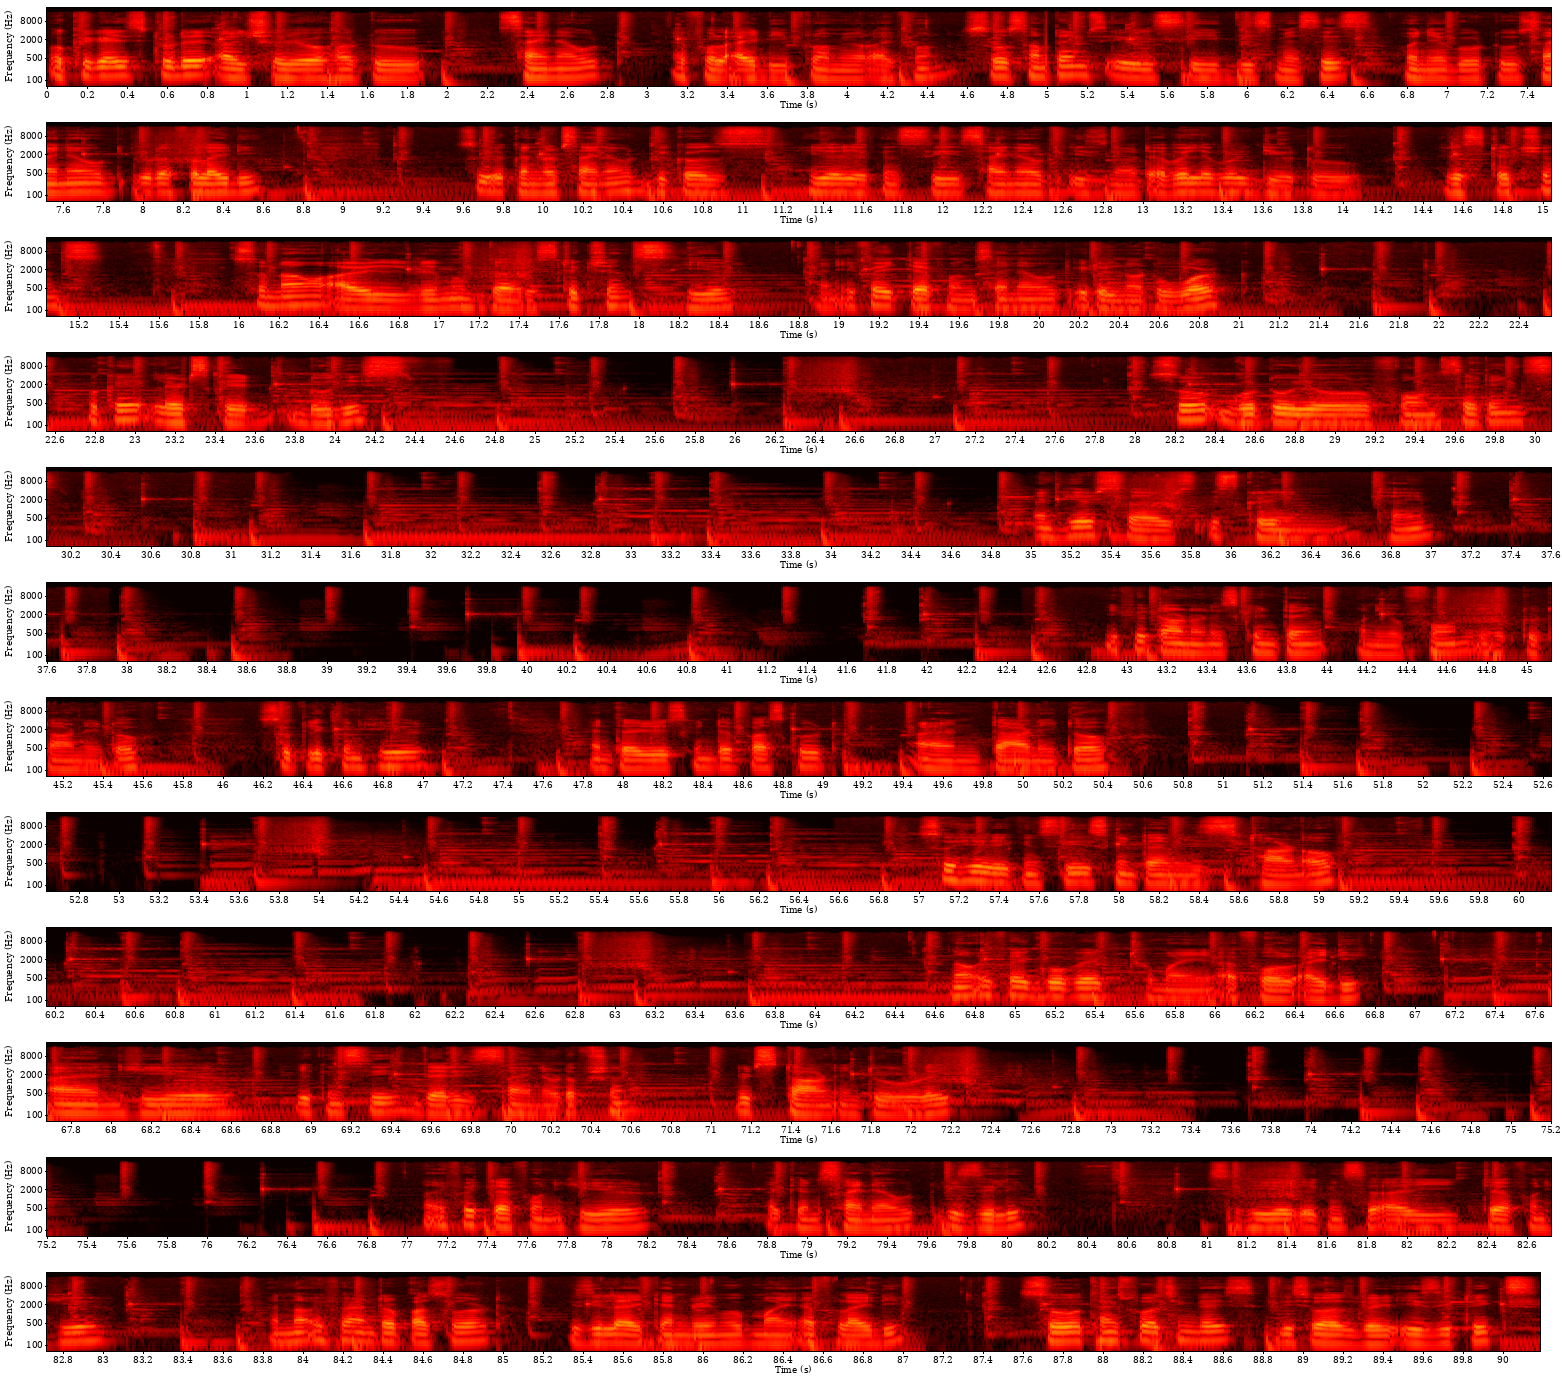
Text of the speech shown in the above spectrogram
okay guys today i'll show you how to sign out apple id from your iphone. So sometimes you will see this message when you go to sign out your apple id so you cannot sign out because here you can see sign out is not available due to restrictions. So now i will remove the restrictions here. And if i tap on sign out it will not work. Okay let's get do this so go to your phone settings. And here search screen time. If you turn on screen time on your phone you have to turn it off. So click on here enter your screen time passcode and turn it off so here you can see screen time is turned off. Now if I go back to my Apple ID and here you can see there is sign out option it's turned into red. Now if I tap on here I can sign out easily. So here you can say I tap on here. And now if I enter password easily I can remove my Apple ID so thanks for watching guys. This was very easy tricks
